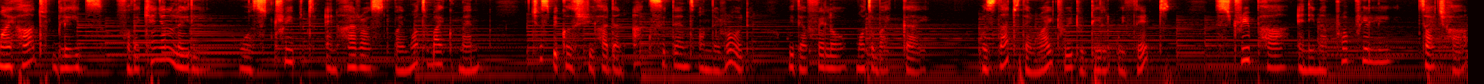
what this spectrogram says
My heart bleeds for the Kenyan lady who was stripped and harassed by motorbike men just because she had an accident on the road with a fellow motorbike guy. Was that the right way to deal with it? Strip her and inappropriately touch her?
